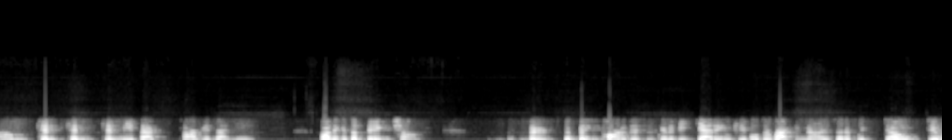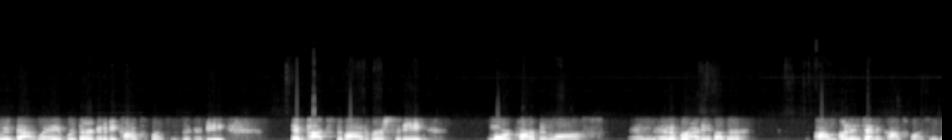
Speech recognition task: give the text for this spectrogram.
um, can can can meet that target, that need. So I think it's a big chunk. The the big part of this is going to be getting people to recognize that if we don't do it that way, there are going to be consequences. There are going to be impacts to biodiversity, more carbon loss, and, and a variety of other um, unintended consequences.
